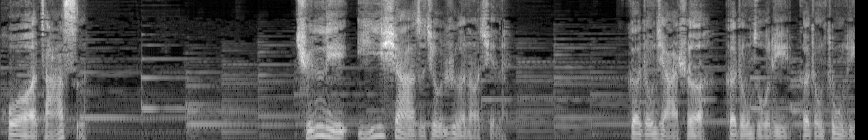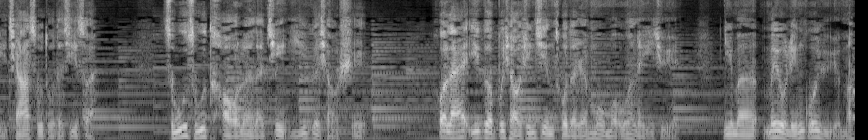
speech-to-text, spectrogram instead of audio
或砸死？群里一下子就热闹起来，各种假设、各种阻力、各种重力加速度的计算，足足讨论了近一个小时。后来，一个不小心进错的人默默问了一句。你们没有淋过雨吗？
